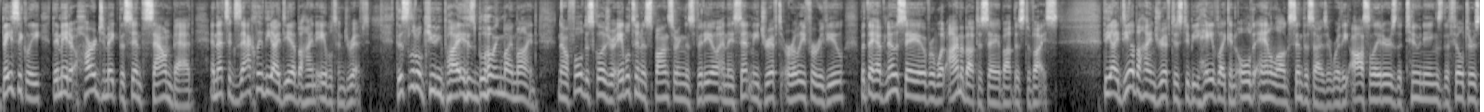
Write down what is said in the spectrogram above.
Basically, they made it hard to make the synth sound bad, and that's exactly the idea behind Ableton Drift. This little cutie pie is blowing my mind. Now, full disclosure, Ableton is sponsoring this video and they sent me Drift early for review, but they have no say over what I'm about to say about this device. The idea behind Drift is to behave like an old analog synthesizer where the oscillators, the tunings, the filters,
